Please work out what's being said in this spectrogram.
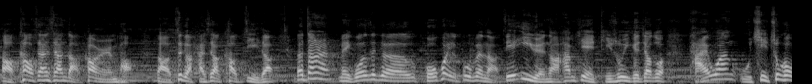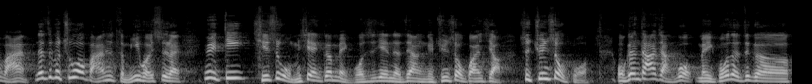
啊。靠山山倒，靠人人跑啊，这个还是要靠自己的。那当然，美国这个国会的部分啊，这些议员呢，他们现在也提出一个叫做台湾武器出口法案。那这个出口法案是怎么一回事嘞？因为第一，其实我们现在跟美国之间的这样一个军售关系啊，是军售国。我跟大家讲过，美国的这个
